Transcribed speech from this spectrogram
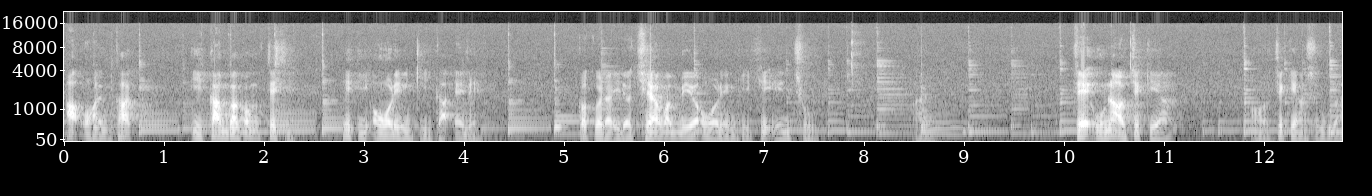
啊完较伊感觉讲这是迄支乌灵旗甲一个，阁过来伊就请阮庙乌灵旗去因厝，哎，这有哪有这件？哦，这件事啦。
